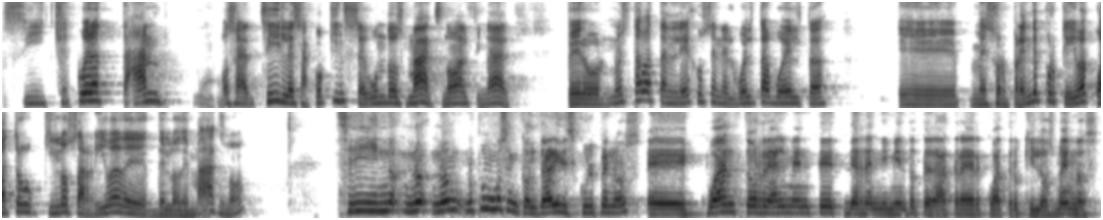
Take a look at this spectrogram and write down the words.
si Checo era tan, o sea, sí, le sacó 15 segundos max, ¿no? Al final, pero no estaba tan lejos en el vuelta a vuelta. Eh, me sorprende porque iba cuatro kilos arriba de, lo de Max, ¿no? Sí, no, no, no, pudimos encontrar, y discúlpenos, eh, cuánto realmente de rendimiento te da traer cuatro kilos menos.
